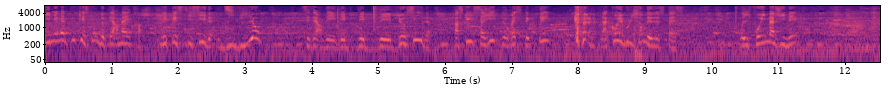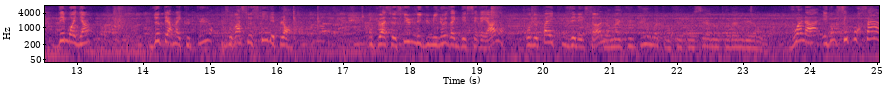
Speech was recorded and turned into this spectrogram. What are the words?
Il n'est même plus question de permettre les pesticides dits bio, c'est-à-dire des, des- des- des biocides, parce qu'il s'agit de respecter la coévolution des espèces. Il faut imaginer des moyens de permaculture pour associer les plantes. On peut associer une légumineuse avec des céréales pour ne pas épuiser les sols. Dans ma culture, moi, tu me fais penser à Notre-Dame-des-Landes. Voilà, et donc c'est pour ça,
